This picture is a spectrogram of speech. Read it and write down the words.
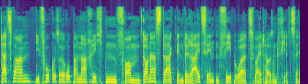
Das waren die Fokus Europa Nachrichten vom Donnerstag, dem 13. Februar 2014.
